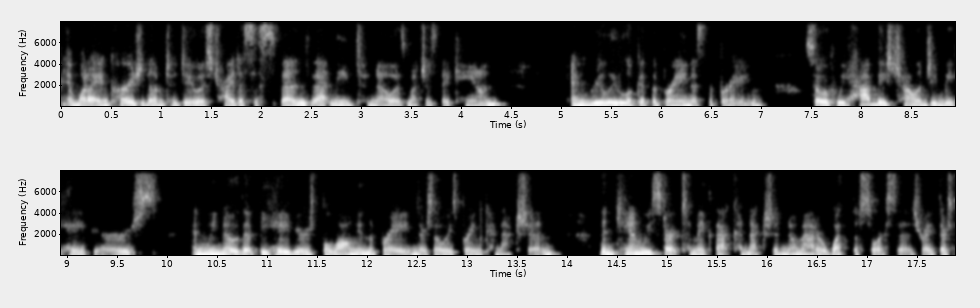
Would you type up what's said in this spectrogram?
And what I encourage them to do is try to suspend that need to know as much as they can and really look at the brain as the brain. So if we have these challenging behaviors and we know that behaviors belong in the brain, there's always brain connection, then can we start to make that connection no matter what the source is, right? There's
